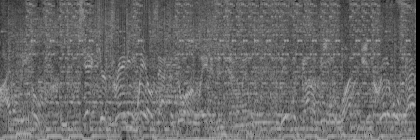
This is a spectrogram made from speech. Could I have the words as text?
finally over. Check your training wheels at the door, ladies and gentlemen. This is gonna be one incredible battle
